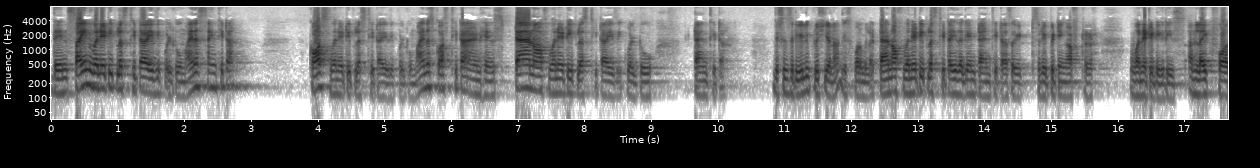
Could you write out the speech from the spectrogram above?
Then sine 180 plus theta is equal to minus sine theta cos 180 plus theta is equal to minus cos theta and hence tan of 180 plus theta is equal to tan theta. This is really crucial, huh? this formula. Tan of 180 plus theta is again tan theta, so it's repeating after 180 degrees, unlike for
